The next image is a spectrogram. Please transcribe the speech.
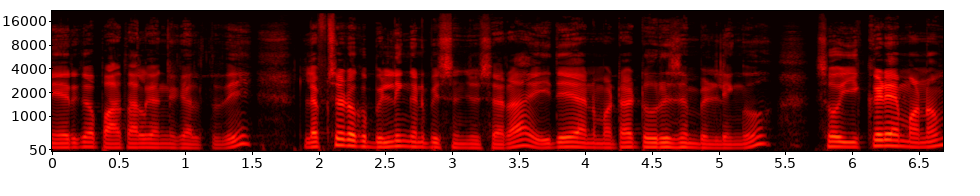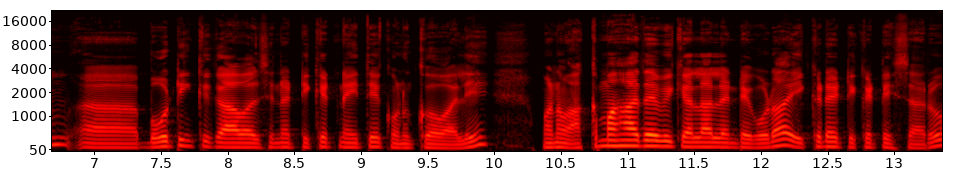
నేరుగా పాతాళగంగకెళ్తది. లెఫ్ట్ సైడ్ ఒక బిల్డింగ్ కనిపిస్తుంది చూసారా? ఇదే అనమాట టూరిజం బిల్డింగు. సో ఇక్కడే మనం ఆహ్, బోటింగ్‌కి కావాల్సిన టికెట్‌నయితే కొనుక్కోవాలి. మనం అక్క మహాదేవికెళ్ళాలంటే కూడా ఇక్కడే టికెట్ ఇస్తారు.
